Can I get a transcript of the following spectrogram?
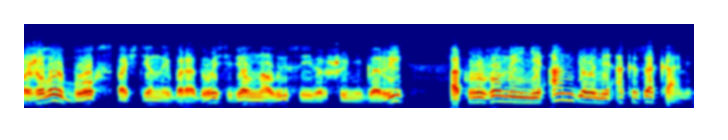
Пожилой бог с почтенной бородой сидел на лысой вершине горы, окруженный не ангелами, а казаками.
